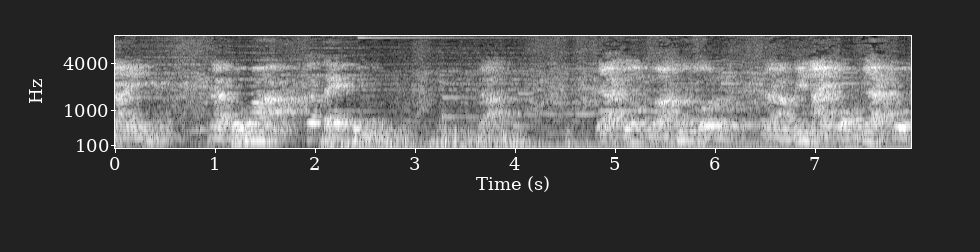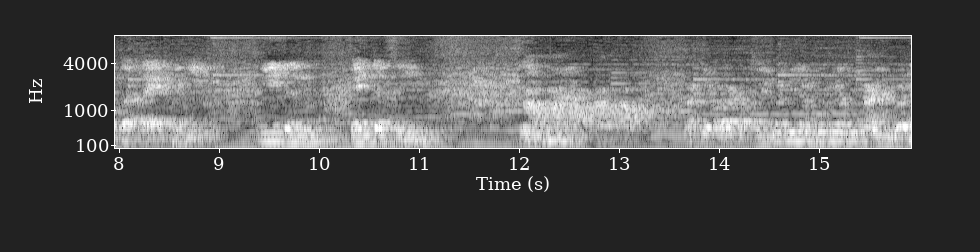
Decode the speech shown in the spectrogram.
นัยนะเพราะว่าก็แตกขึ้นนะญาติโยมสาธุชนนะวินัยของญาติโยมก็แตกไปอีกมีหนึ่งเป็นเจสีลศีลอ้าวห้า แล้วเกี่ยวอะไรกับศีลเมื่อกี้ยังพูดเรื่องวินัยอยู่เลย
